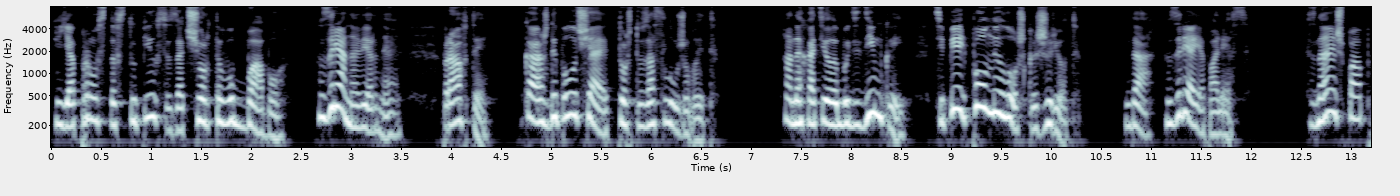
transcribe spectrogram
«Я просто вступился за чертову бабу. Зря, наверное. Прав ты. Каждый получает то, что заслуживает. Она хотела быть с Димкой, теперь полной ложкой жрет. Да, зря я полез. Знаешь, пап,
